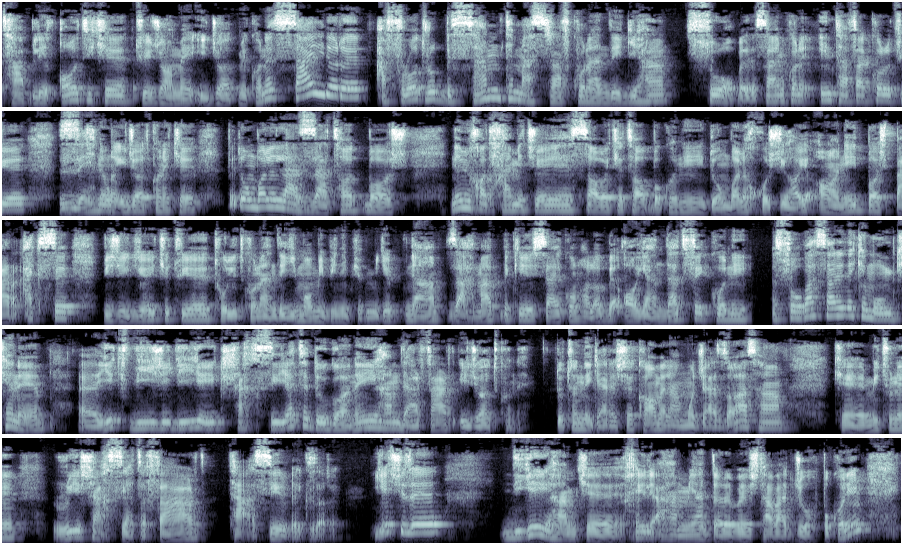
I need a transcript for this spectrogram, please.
تبلیغاتی که توی جامعه ایجاد می‌کنه سعی داره افراد رو به سمت مصرف کنندگی هم سوق بده. سعی می‌کنه این تفکر رو توی ذهن ایجاد کنه که به دنبال لذتات باش. نمی‌خواد همه چیه حساب کتاب بکنی دنبال خوشی های آنید باش. برعکس ویژگی هایی که توی تولید کنندگی ما می‌بینیم که میگه نه زحمت بکش سعی کن حالا به آیندت فکر کنی. صحبت سر اینه که ممکنه یک ویژگی یک شخصیت دوگانه ای هم در فرد ایجاد کنه. دوتا نگرش کاملا مجزا از هم که می‌تونه روی شخصیت فرد تأثیر بگذاره. یه چیز دیگه هم که خیلی اهمیت داره بهش توجه بکنیم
